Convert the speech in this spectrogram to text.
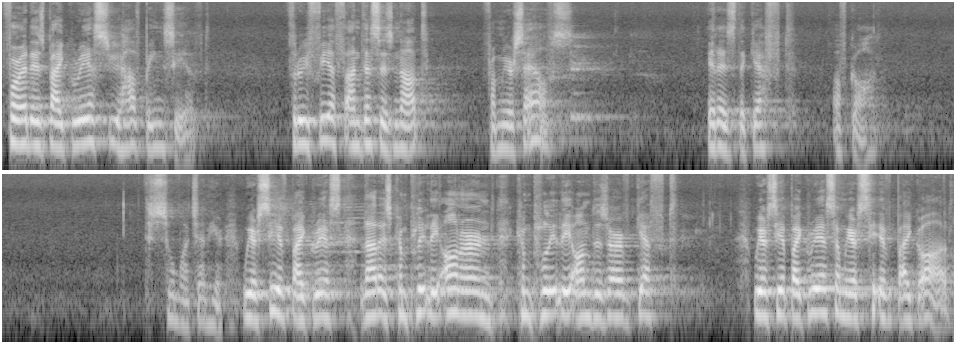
For it is by grace you have been saved, through faith, and this is not from yourselves, it is the gift of God. There's so much in here. We are saved by grace. That is completely unearned, completely undeserved gift. We are saved by grace and we are saved by God.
